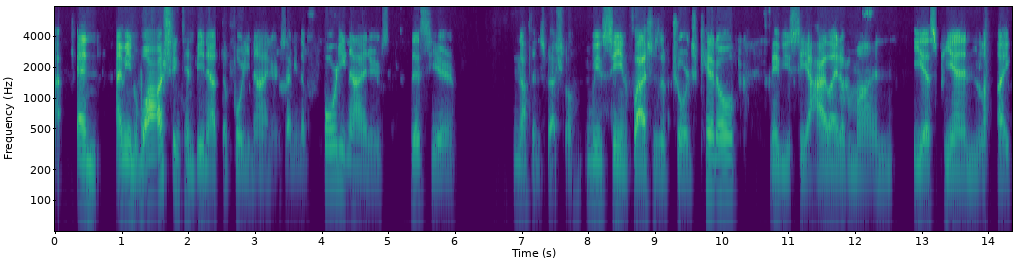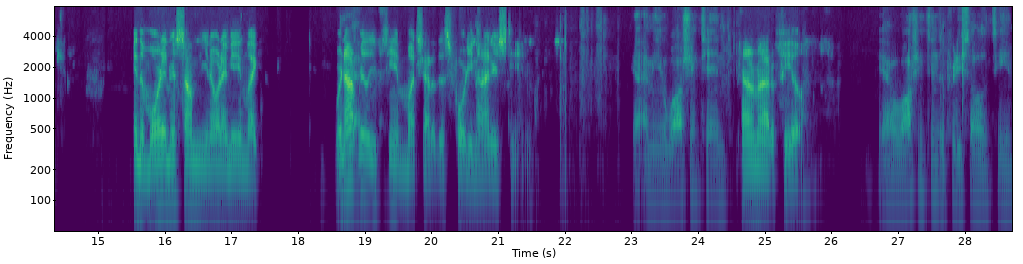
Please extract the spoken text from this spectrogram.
Uh, And I mean, Washington beating out the 49ers. I mean, the 49ers this year, nothing special. We've seen flashes of George Kittle. Maybe you see a highlight of him on ESPN like in the morning or something, you know what I mean? Like we're not Yeah. really seeing much out of this 49ers team. Yeah, I mean Washington I don't know how to feel. Yeah, Washington's a pretty solid team.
